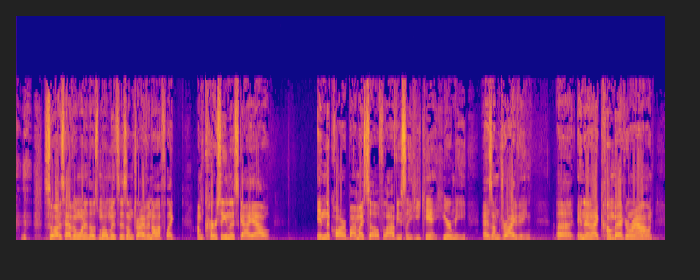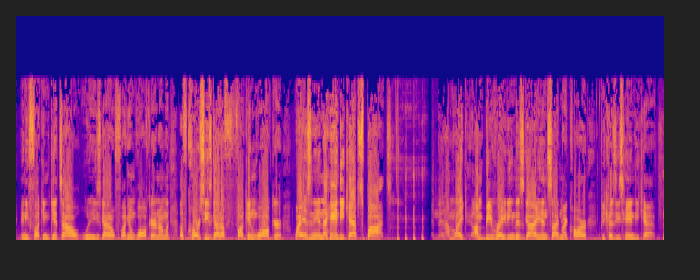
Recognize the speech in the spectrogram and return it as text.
so I was having one of those moments as I'm driving off. Like I'm cursing this guy out in the car by myself. Well, obviously, he can't hear me as I'm driving. Uh, and then I come back around and he fucking gets out. He's got a fucking walker, and I'm like, of course he's got a fucking walker. Why isn't he in the handicap spot? and then I'm like, I'm berating this guy inside my car because he's handicapped.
